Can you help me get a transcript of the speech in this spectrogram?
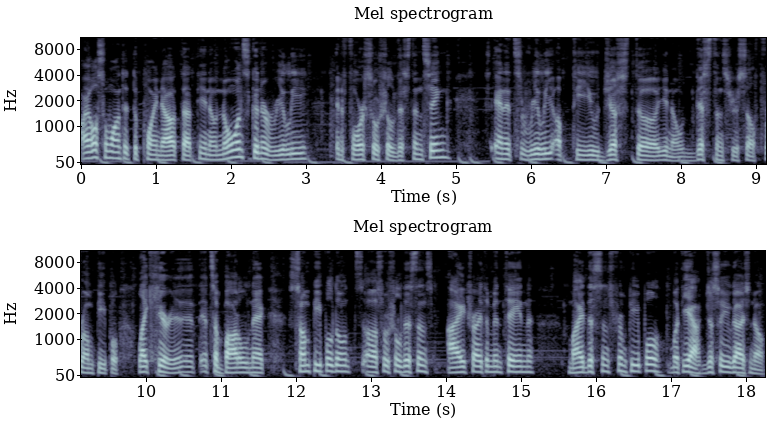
I also wanted to point out that, you know, no one's going to really enforce social distancing and it's really up to you just to, you know, distance yourself from people. Like here, it, it's a bottleneck. Some people don't uh, social distance. I try to maintain my distance from people. But yeah, just so you guys know.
